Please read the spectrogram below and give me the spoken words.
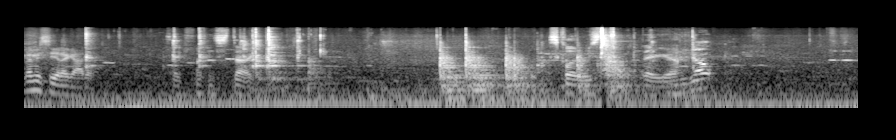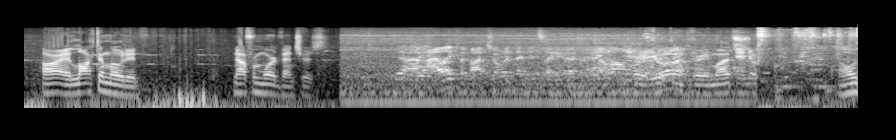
Let me see it. I got it. It's stuck. It's closed. There you go. Go. All right, locked and loaded. Now for more adventures. I like the macho with it. It's like a Here you are. Thank you very much. Oh,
